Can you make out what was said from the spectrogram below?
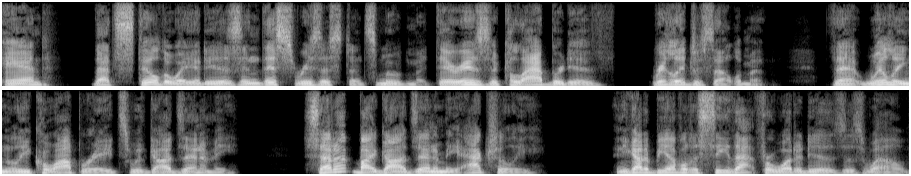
And that's still the way it is in this resistance movement. There is a collaborative religious element that willingly cooperates with God's enemy, set up by God's enemy, actually. And you got to be able to see that for what it is as well.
